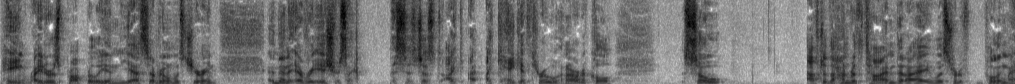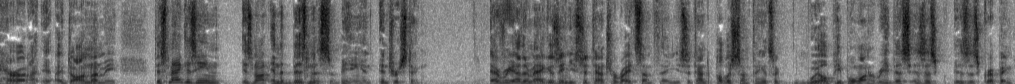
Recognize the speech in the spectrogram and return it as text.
paying writers properly, and yes, everyone was cheering. And then every issue is like, this is just I, I, I can't get through an article. So after the hundredth time that I was sort of pulling my hair out, it dawned on me this magazine is not in the business of being interesting. Every other magazine, you sit down to write something, you sit down to publish something. It's like, will people want to read this? Is this is this gripping?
